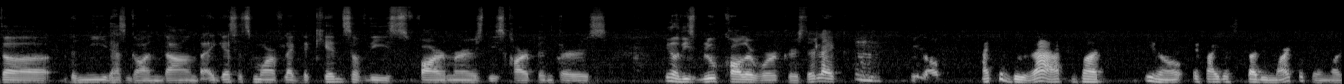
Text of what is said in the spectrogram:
the the need has gone down, but I guess it's more of like the kids of these farmers, these carpenters, you know, these blue collar workers. They're like, Mhm. you know, I could do that, but you know, if I just study marketing or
